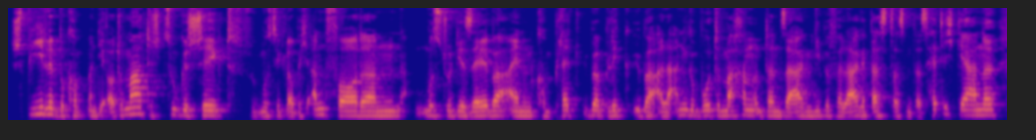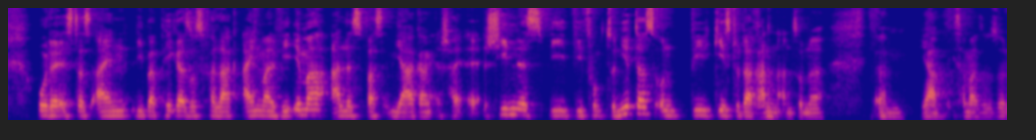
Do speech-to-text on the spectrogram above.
Spiele bekommt man die automatisch zugeschickt. Du musst die, glaube ich, anfordern. Musst du dir selber einen Komplettüberblick über alle Angebote machen und dann sagen, liebe Verlage, das, das und das hätte ich gerne? Oder ist das ein lieber Pegasus Verlag einmal wie immer alles, was im Jahrgang äh, erschienen ist? Wie, wie funktioniert das und wie gehst du daran an so eine, ähm, ja, ich sag mal, so, so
